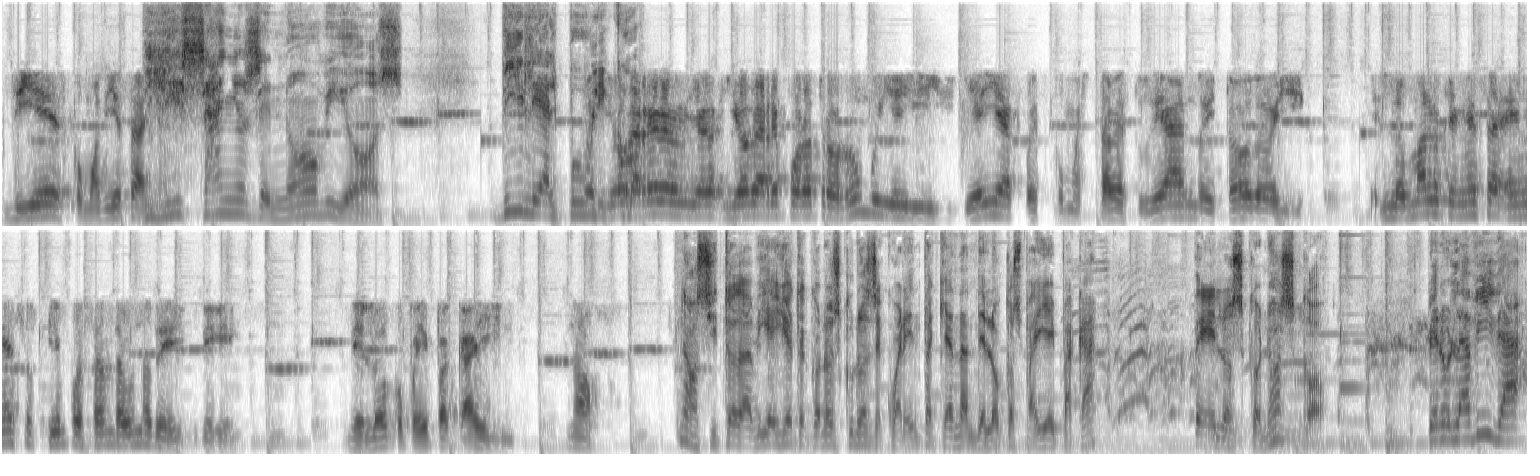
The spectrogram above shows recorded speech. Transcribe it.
Diez, como diez años. Diez años de novios. Dile al Pues público. yo, agarré, yo, yo agarré por otro rumbo y, y ella pues como estaba estudiando y todo y lo malo que en esa en esos tiempos anda uno de, de, de loco para ir para acá y no. No, si todavía yo te conozco unos de 40 que andan de locos para allá y para acá. Te los conozco. Pero la vida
